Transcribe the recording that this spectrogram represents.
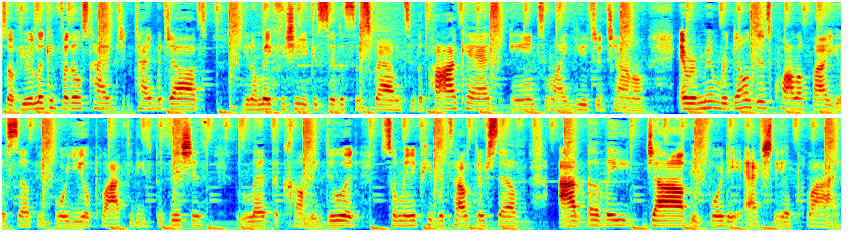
So if you're looking for those type type of jobs, you know, make sure you consider subscribing to the podcast and to my YouTube channel. And remember, don't disqualify yourself before you apply for these positions. Let the company do it. So many people talk themselves out of a job before they actually apply.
